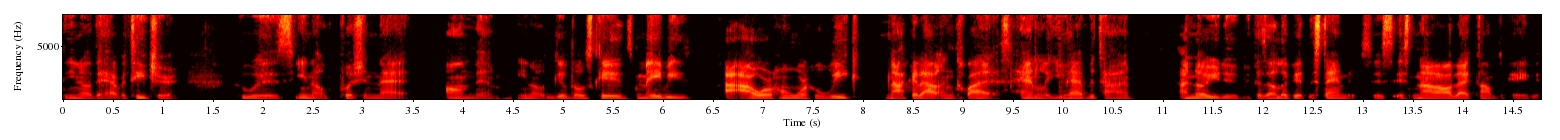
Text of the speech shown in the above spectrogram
you know they have a teacher who is you know pushing that on them. You know, give those kids maybe an hour homework a week, knock it out in class, handle it. You have the time. I know you do because I look at the standards. It's it's not all that complicated.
